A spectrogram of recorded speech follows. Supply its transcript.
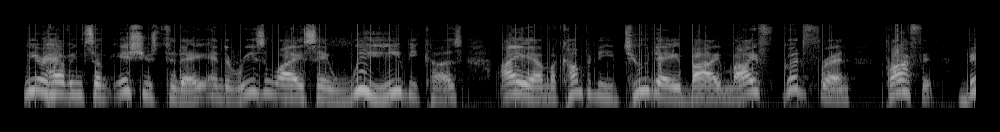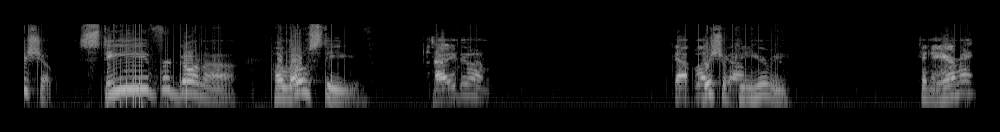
We are having some issues today, and the reason why I say we, because I am accompanied today by my good friend, Prophet Bishop Steve Vergona. Hello, Steve. How you doing? God bless Bishop, you. can you hear me? Can you hear me?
